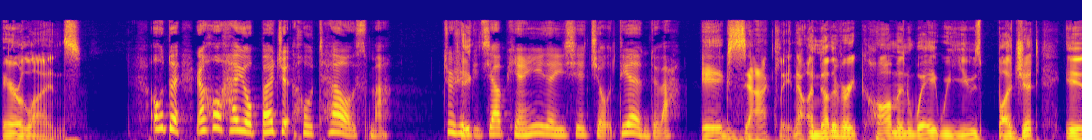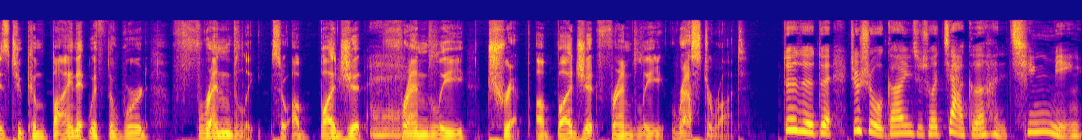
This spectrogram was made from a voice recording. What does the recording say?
airlines. 哦，对，然后还有 budget hotels 嘛，就是比较便宜的一些酒店，对吧？ Exactly. Now, another very common way we use budget is to combine it with the word friendly. So, a budget friendly trip, a budget friendly restaurant. 对对对，就是我刚刚一直说价格很亲民，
